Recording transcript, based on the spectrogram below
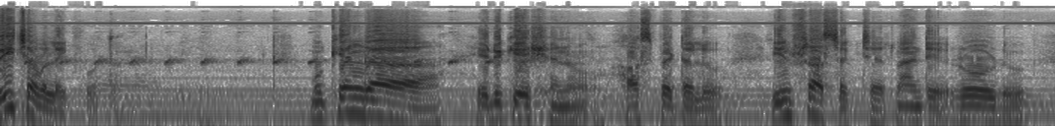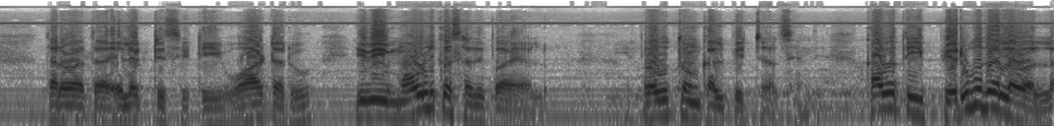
రీచ్ అవ్వలేకపోతుంది. ముఖ్యంగా ఎడ్యుకేషను హాస్పిటల్ ఇన్ఫ్రాస్ట్రక్చర్ లాంటి రోడ్డు తర్వాత ఎలక్ట్రిసిటీ వాటరు ఇవి మౌలిక సదుపాయాలు ప్రభుత్వం కల్పించాల్సింది. కాబట్టి ఈ పెరుగుదల వల్ల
